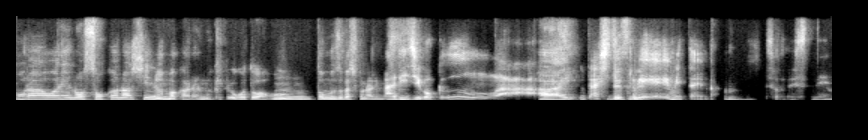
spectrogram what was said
われの底なし沼から抜けることは本当難しくなります。あり地獄。うーわはい。ー出してくれーみたいな、うん。そうですね。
